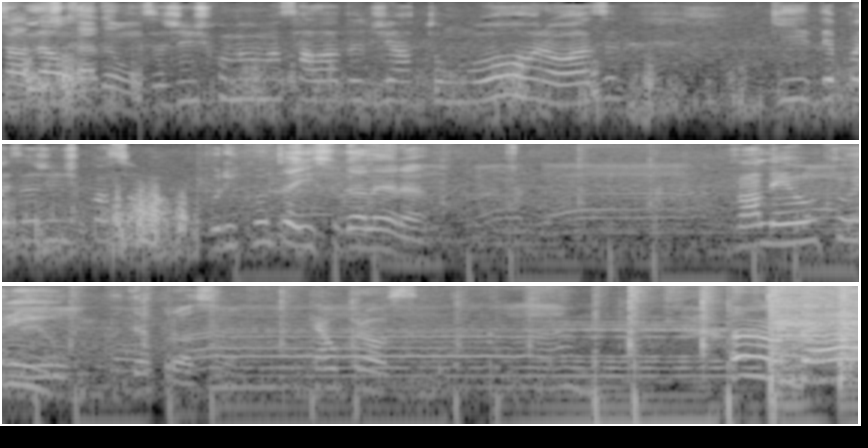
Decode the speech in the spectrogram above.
cada um. cada um. A gente comeu uma salada de atum horrorosa que depois a gente passou mal. Por enquanto é isso, galera. Valeu, Turim. Valeu. Até a próxima. Até o próximo. Andar.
